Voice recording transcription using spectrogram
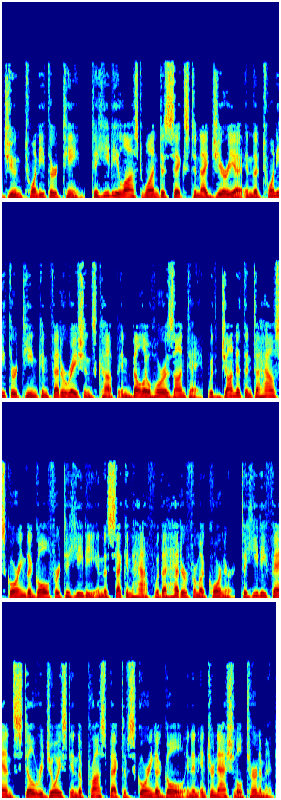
June 2013, Tahiti lost 1–6 to Nigeria in the 2013 Confederations Cup in Belo Horizonte, with Jonathan Tehau scoring the goal for Tahiti in the second half with a header from a corner. Tahiti fans still rejoiced in the prospect of scoring a goal in an international tournament.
